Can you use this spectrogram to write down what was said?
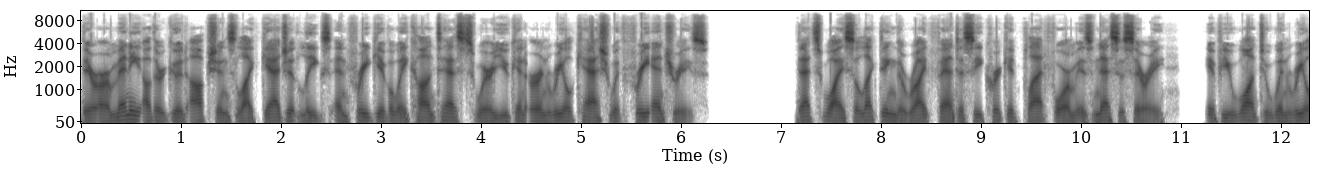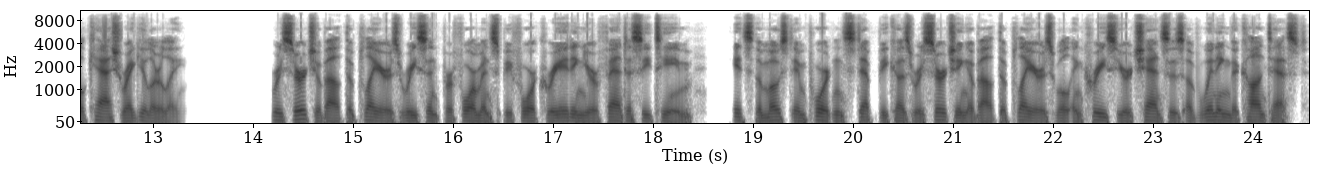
There are many other good options like gadget leagues and free giveaway contests where you can earn real cash with free entries. That's why selecting the right fantasy cricket platform is necessary, if you want to win real cash regularly. Research about the player's recent performance before creating your fantasy team, it's the most important step because researching about the players will increase your chances of winning the contest.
